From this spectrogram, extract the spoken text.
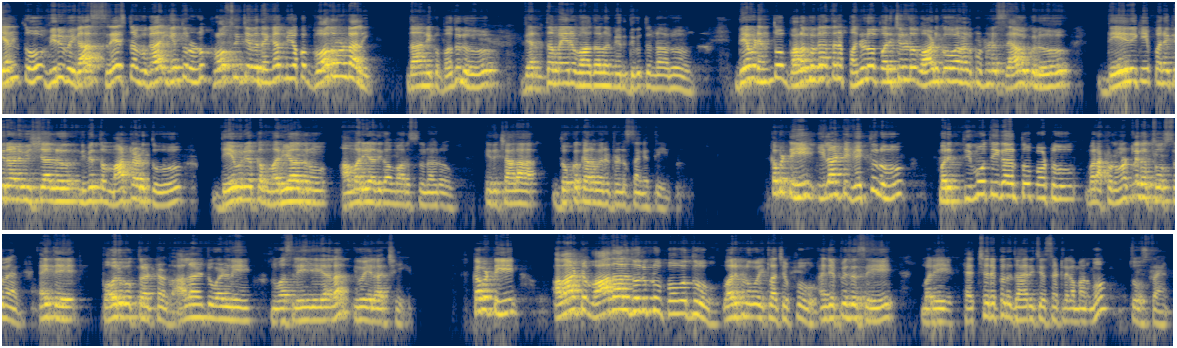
ఎంతో విరివిగా శ్రేష్టముగా ఇతరులను ప్రోత్సహించే విధంగా మీ యొక్క బోధన ఉండాలి దానికి బదులు వ్యర్థమైన వాదనలో మీరు దిగుతున్నారు. దేవుడు ఎంతో బలముగా తన పనిలో పరిచయలో వాడుకోవాలనుకుంటున్న సేవకులు దేనికి పనికిరాని విషయాలు నిమిత్తం మాట్లాడుతూ దేవుని యొక్క మర్యాదను అమర్యాదగా మారుస్తున్నారు. ఇది చాలా దుఃఖకరమైనటువంటి సంగతి. కాబట్టి ఇలాంటి వ్యక్తులు మరి తిమోతి గారితో పాటు మరి అక్కడ ఉన్నట్లుగా చూస్తున్నాయి. అయితే పౌరు భక్తులు అంటున్నాడు అలాంటి వాళ్ళని నువ్వు అసలు ఏం చేయాలా? ఇవో ఇలా చేయి కాబట్టి అలాంటి వాదాల జోలికి నువ్వు పోవద్దు వారికి నువ్వు ఇట్లా చెప్పు అని చెప్పేసేసి మరి హెచ్చరికలు జారీ చేసినట్లుగా మనము చూస్తాం.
